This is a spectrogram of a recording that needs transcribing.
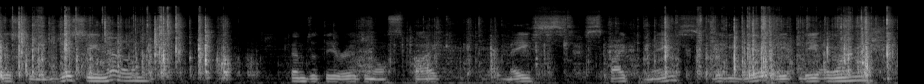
Just so, just so you know, comes with the original spike mace, spiked mace that you get, the, the orange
